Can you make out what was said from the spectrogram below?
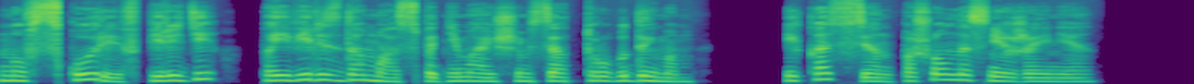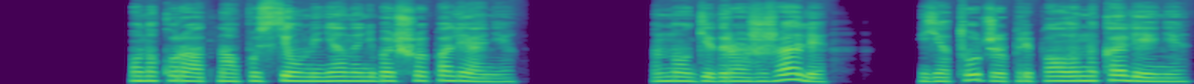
Но вскоре впереди появились дома с поднимающимся от труб дымом, и Кассиан пошел на снижение. Он аккуратно опустил меня на небольшой поляне. Ноги дрожали, я тут же припала на колени.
